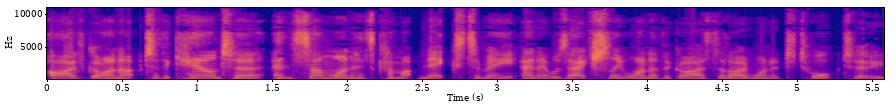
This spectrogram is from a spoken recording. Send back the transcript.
I've gone up to the counter and someone has come up next to me and it was actually one of the guys that I wanted to talk to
